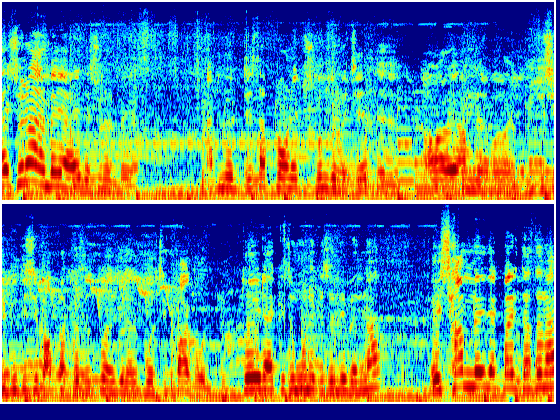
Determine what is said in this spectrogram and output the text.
এই শুনেন ভাইয়া এই যে শুনেন ভাইয়া। আপনার ড্রেস আপটা অনেক সুন্দর হয়েছে। আমার আপনার বিদেশি বিদেশি ভাব লাগতেছে তো এই জন্য আমি বলছি পাগল। তো এটা কিছু মনে কিছু নেবেন না। এই সামনে এই যে এক বাড়িতে আছে না?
